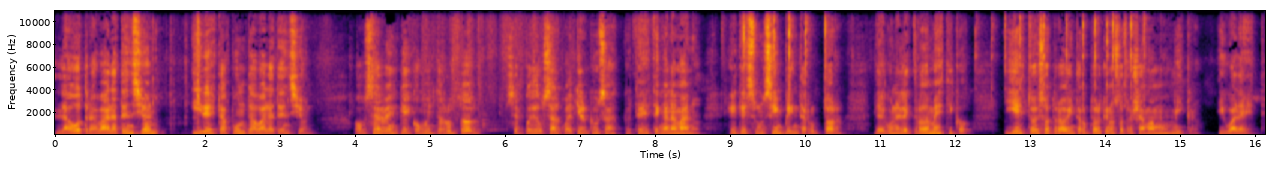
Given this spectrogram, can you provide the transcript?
la otra va a la tensión y de esta punta va a la tensión. Observen que como interruptor se puede usar cualquier cosa que ustedes tengan a mano. Este es un simple interruptor de algún electrodoméstico y esto es otro interruptor que nosotros llamamos micro, igual a este.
